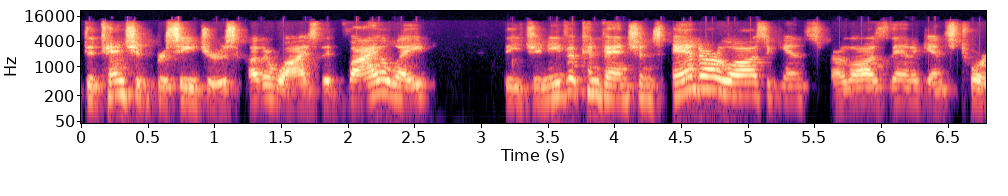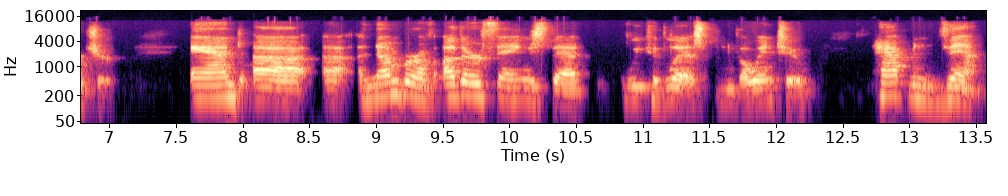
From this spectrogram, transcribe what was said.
detention procedures otherwise that violate the Geneva Conventions and our laws against our laws then against torture, and uh, a number of other things that we could list and go into happened then.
